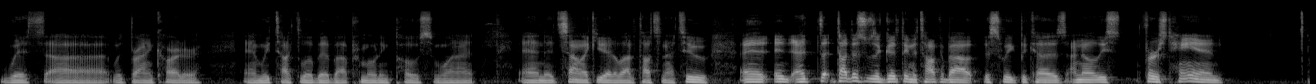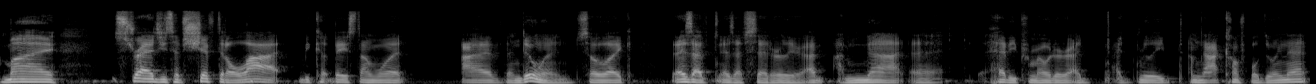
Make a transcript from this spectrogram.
with uh, with Brian Carter, and we talked a little bit about promoting posts and whatnot. And it sounded like you had a lot of thoughts on that too. And, and I th- thought this was a good thing to talk about this week because I know at least firsthand my strategies have shifted a lot because based on what I've been doing. So like as I've as I've said earlier, I'm I'm not a heavy promoter. I I really I'm not comfortable doing that.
